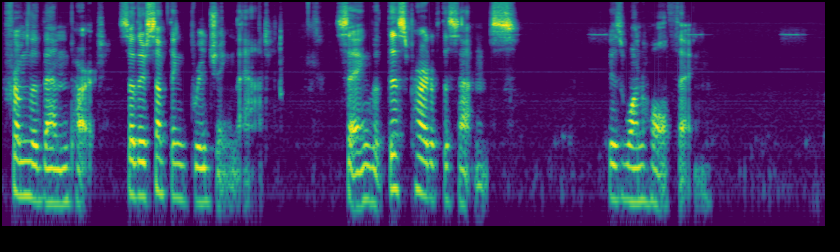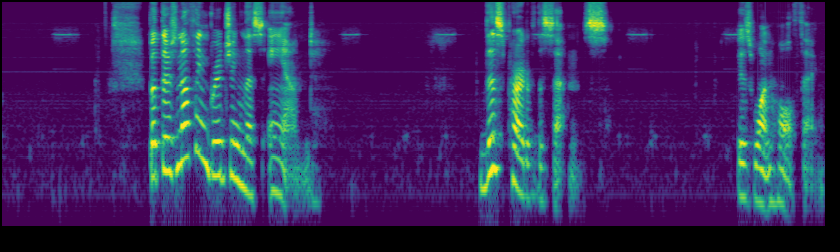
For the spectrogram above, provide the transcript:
from the then part. So there's something bridging that, saying that this part of the sentence is one whole thing. But there's nothing bridging this and. This part of the sentence is one whole thing.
